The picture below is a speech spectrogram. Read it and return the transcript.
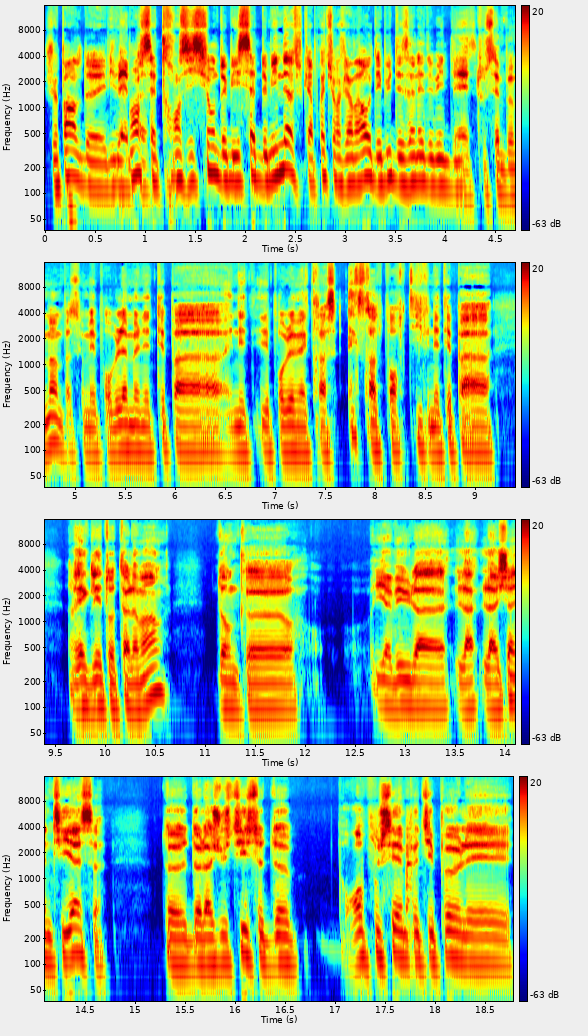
Je parle de, évidemment de cette transition 2007-2009, parce qu'après tu reviendras au début des années 2010. Et tout simplement parce que mes problèmes n'étaient pas, n'étaient- les problèmes extra, extra sportifs n'étaient pas réglés totalement. Donc, euh, il y avait eu la, la, la gentillesse de, de la justice de repousser un petit peu les,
